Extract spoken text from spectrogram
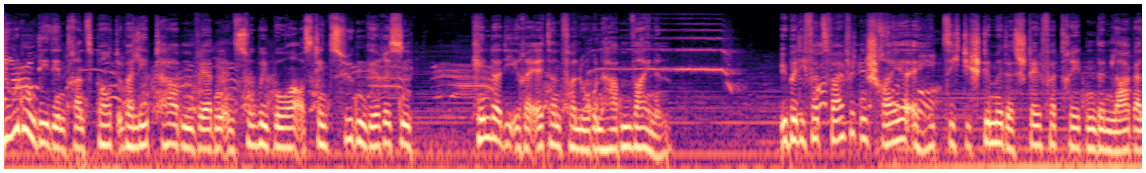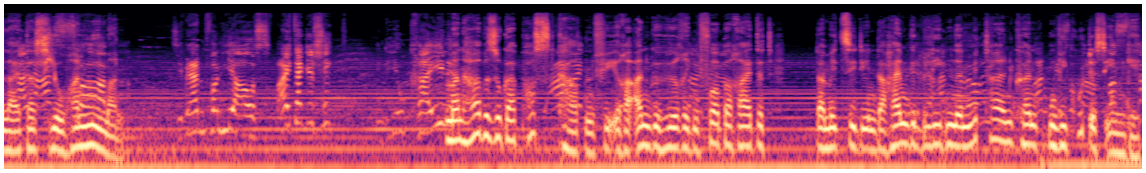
Juden, die den Transport überlebt haben, werden in Sobibor aus den Zügen gerissen. Kinder, die ihre Eltern verloren haben, weinen. Über die verzweifelten Schreie erhebt sich die Stimme des stellvertretenden Lagerleiters Johann Niemann. Sie werden von hier aus weitergeschickt in die Ukraine. Man habe sogar Postkarten für ihre Angehörigen vorbereitet, damit sie den Daheimgebliebenen mitteilen könnten, wie gut es ihnen geht.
